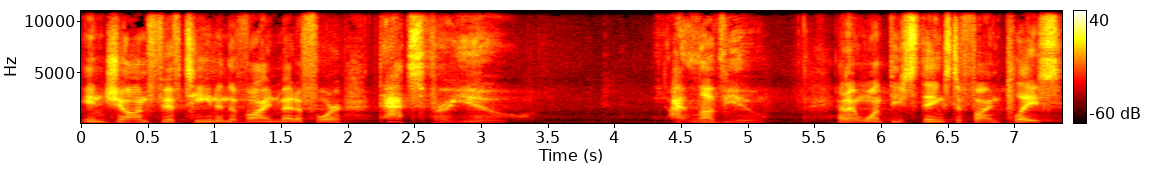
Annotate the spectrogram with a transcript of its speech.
in John 15 in the vine metaphor? That's for you. I love you, and I want these things to find place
